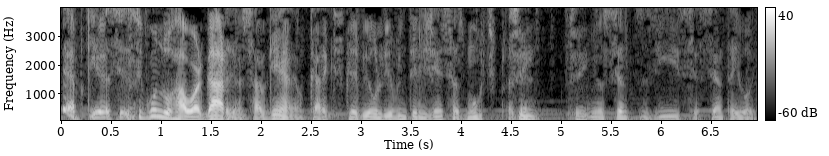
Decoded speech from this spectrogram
É, porque se- segundo o Howard Gardner, sabe quem é? O cara que escreveu o livro Inteligências Múltiplas, Sim, né? sim. em 1968.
